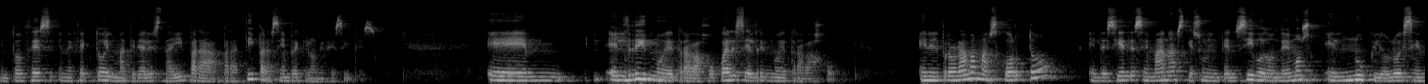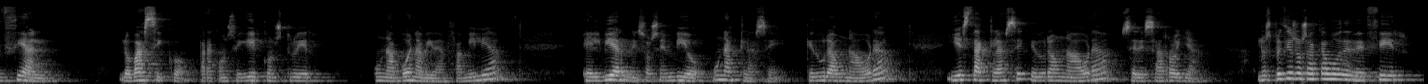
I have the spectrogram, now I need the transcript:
Entonces, en efecto, el material está ahí para, ti, para siempre que lo necesites. Em, el ritmo de trabajo. ¿Cuál es el ritmo de trabajo? En el programa más corto, el de siete semanas, que es un intensivo donde vemos el núcleo, lo esencial, lo básico para conseguir construir una buena vida en familia, el viernes os envío una clase que dura una hora y esta clase que dura una hora se desarrolla. Los precios los acabo de decir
